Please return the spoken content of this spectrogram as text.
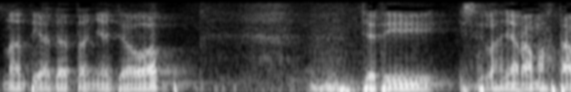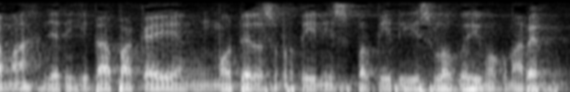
nanti ada tanya jawab. Jadi istilahnya ramah tamah. Jadi kita pakai yang model seperti ini seperti di Sulogohimo kemarin.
